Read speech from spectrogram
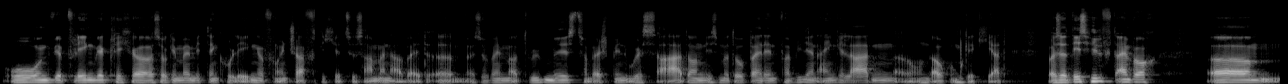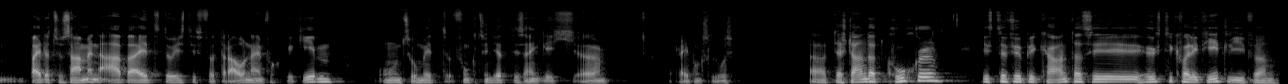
Und wir pflegen wirklich, sage ich mal, mit den Kollegen eine freundschaftliche Zusammenarbeit. Ähm, also wenn man drüben ist, zum Beispiel in den USA, dann ist man da bei den Familien eingeladen und auch umgekehrt. Also das hilft einfach ähm, bei der Zusammenarbeit, da ist das Vertrauen einfach gegeben und somit funktioniert das eigentlich äh, reibungslos. Der Standort Kuchel ist dafür bekannt, dass sie höchste Qualität liefern.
